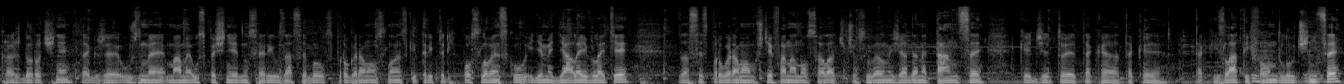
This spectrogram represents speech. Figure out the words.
každoročne, takže už sme, máme úspešne jednu sériu za sebou s programom Slovenský triptych po Slovensku. Ideme ďalej v lete, zase s programom Štefana Nosala, čo sú veľmi žiadané tance, keďže to je taká, také, taký zlatý fond Lúčnice.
